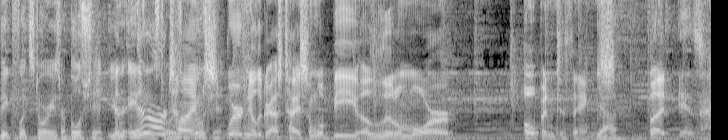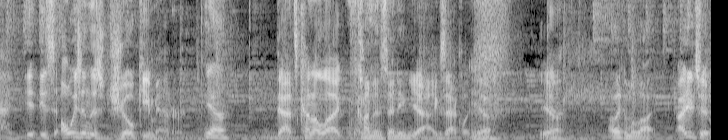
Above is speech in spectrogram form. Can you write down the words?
Bigfoot stories are bullshit. Your And alien there are stories are times bullshit. where Neil deGrasse Tyson will be a little more open to things. Yeah. but it's, it's always in this jokey manner. Yeah. That's kind of like Condescending. Yeah, exactly. Yeah. yeah. I like him a lot. I do too.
